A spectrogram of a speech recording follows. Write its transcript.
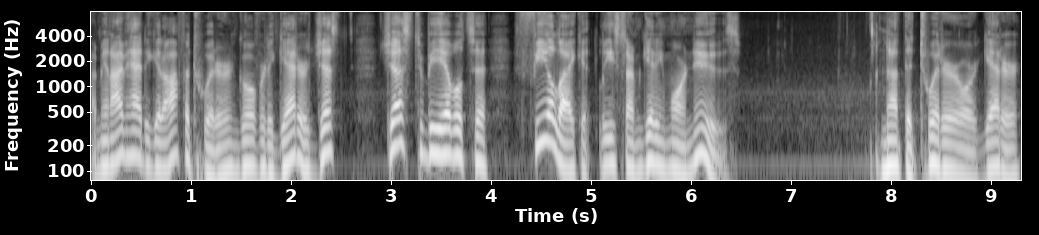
I mean, I've had to get off of Twitter and go over to Gettr just just to be able to feel like at least I'm getting more news. Not that Twitter or Gettr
